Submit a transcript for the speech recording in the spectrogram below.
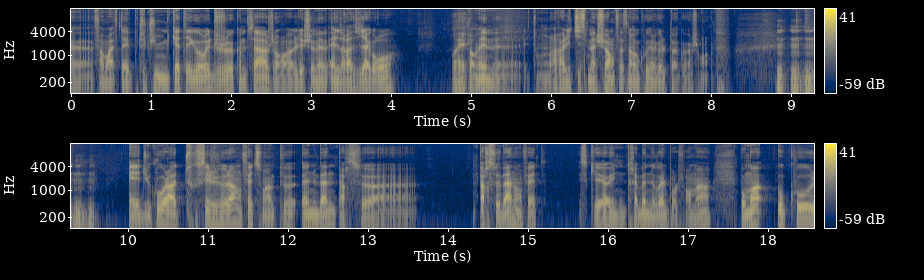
Enfin bref, t'avais toute une catégorie de jeux comme ça, genre les jeux même Eldrazi aggro. Ouais. Genre même ton Reality Smasher en face d'un Oko, il rigole pas quoi. Genre, mm, mm, mm. Et du coup, voilà, tous ces jeux-là, en fait, sont un peu unban par ce, euh, par ce ban, en fait. Ce qui est une très bonne nouvelle pour le format. Pour moi, Oko,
